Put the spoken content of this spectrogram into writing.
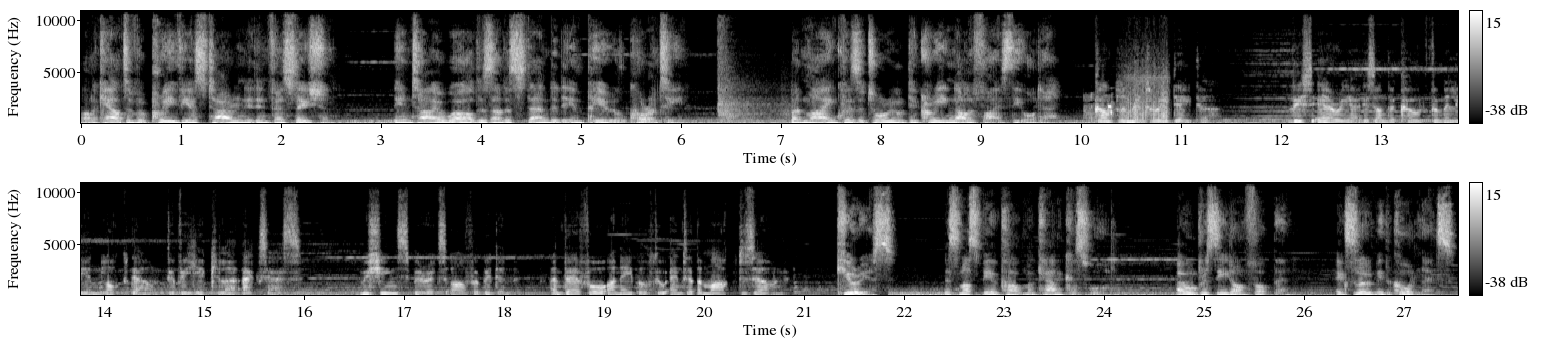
on account of a previous Tyranid infestation. The entire world is under standard Imperial quarantine. But my inquisitorial decree nullifies the order. Complementary data. This area is under Code Vermilion lockdown to vehicular access. Machine spirits are forbidden, and therefore unable to enter the marked zone. Curious. This must be a Cult Mechanicus ward. I will proceed on foot then. Exload me the coordinates.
